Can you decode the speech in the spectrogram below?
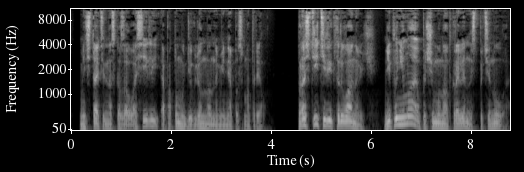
— мечтательно сказал Василий, а потом удивленно на меня посмотрел. «Простите, Виктор Иванович, не понимаю, почему на откровенность потянуло.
